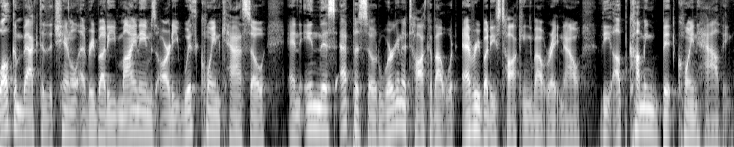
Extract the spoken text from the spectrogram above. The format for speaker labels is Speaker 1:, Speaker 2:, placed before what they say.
Speaker 1: Welcome back to the channel, everybody. My name is Artie with CoinCasso, and in this episode, we're going to talk about what everybody's talking about right now the upcoming Bitcoin halving.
